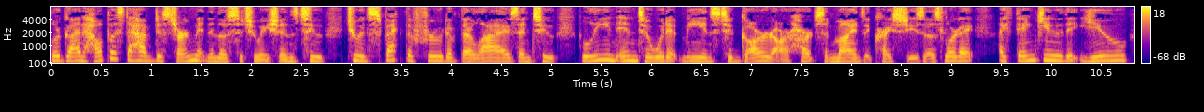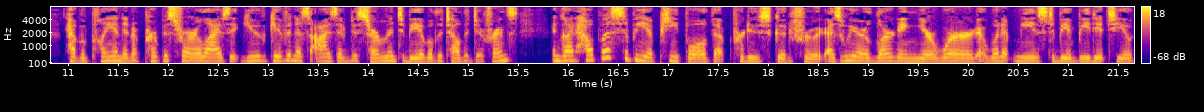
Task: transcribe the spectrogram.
Lord God, help us to have discernment in those situations to, to inspect the fruit of their lives and to lean into what it means to guard our hearts and minds in Christ Jesus. Lord, I, I thank you that you have a plan and a purpose for our lives, that you've given us eyes of discernment to be able to tell the difference. And God, help us to be a people that produce good fruit as we are learning your word and what it means to be obedient to you.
